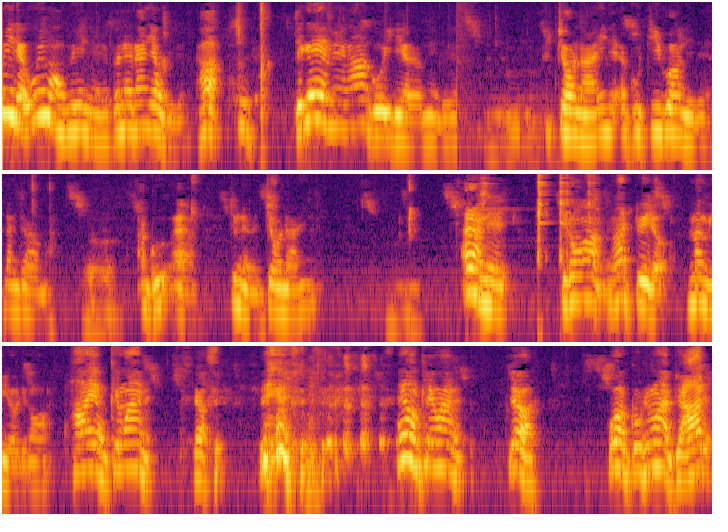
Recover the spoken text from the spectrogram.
မီးတဲ့ဝင်းမောင်မေးနေတယ်ဘယ်နှစ်တန်းရောက်ပြီလဲဟာ တကယ်မင်းငါအကိုကြီးတွေကတော့မင်းတကယ်ကြော်နိုင်နေအခုကြီးပွားနေတယ်လှမ်းကြမှာအခုအဲသူနဲ့ကြော်နိုင်အဲ့ဒါနဲ့ဒီကောင်ကငါတွေ့တော့မှတ်မိတော့ဒီကောင်ကဟားအောင်ခင်ဝမ်းနေပြောအဲ့အောင်ခင်ဝမ်းနေပြောဟိုကကိုခင်ဝမ်းပြားတဲ့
